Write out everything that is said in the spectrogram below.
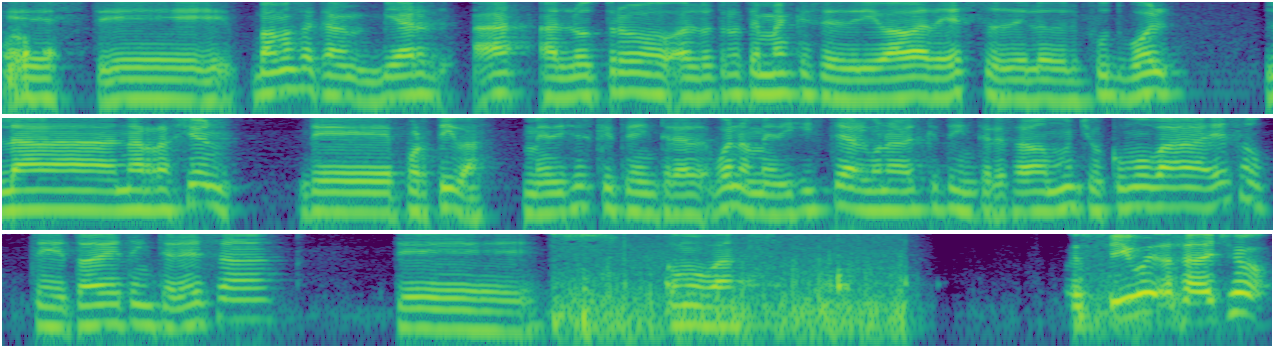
Este, vamos a cambiar a- al otro, al otro tema que se derivaba de esto, de lo del fútbol. La narración deportiva. Me dices que te interesa, bueno, me dijiste alguna vez que te interesaba mucho. ¿Cómo va eso? ¿Te, todavía te interesa? ¿Te, cómo va? Pues sí, güey, o sea, de hecho,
